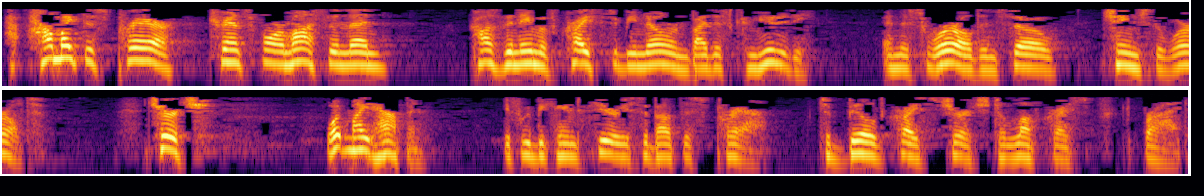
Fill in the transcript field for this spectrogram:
How might this prayer transform us and then cause the name of Christ to be known by this community and this world and so change the world? Church, what might happen if we became serious about this prayer to build Christ's church, to love Christ's bride?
